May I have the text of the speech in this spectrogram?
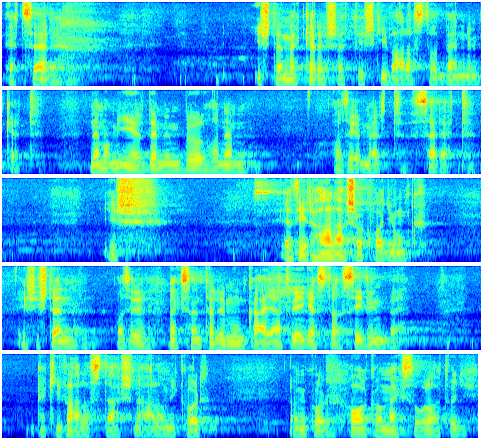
egyszer Isten megkeresett és kiválasztott bennünket. Nem a mi érdemünkből, hanem azért, mert szeret. És ezért hálásak vagyunk. És Isten az ő megszentelő munkáját végezte a szívünkbe, e kiválasztásnál, amikor, amikor halkan megszólalt, hogy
